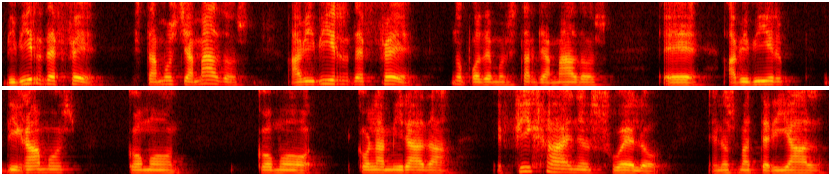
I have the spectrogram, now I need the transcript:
Vivir de fe, estamos llamados a vivir de fe, no podemos estar llamados eh, a vivir, digamos, como, como con la mirada fija en el suelo, en los material,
